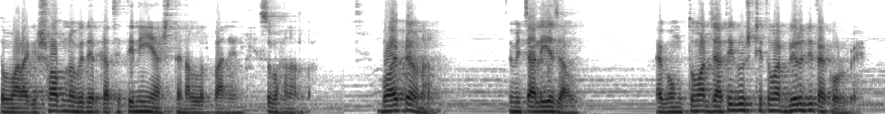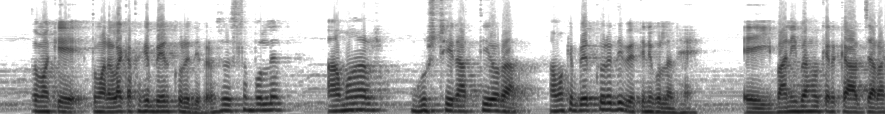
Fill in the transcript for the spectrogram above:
তোমার আগে সব নবীদের কাছে তিনিই আসতেন আল্লাহর বাণী নিয়ে সুবাহান আল্লাহ ভয় পেও না, তুমি চালিয়ে যাও, এবং তোমার জাতিগোষ্ঠী তোমার বিরোধিতা করবে। তোমাকে তোমার এলাকা থেকে বের করে দিবে। রসুল ইসলাম বললেন, আমার গোষ্ঠীর আত্মীয়রা আমাকে বের করে দিবে? তিনি বললেন হ্যাঁ এই বাণীবাহকের কাজ যারা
